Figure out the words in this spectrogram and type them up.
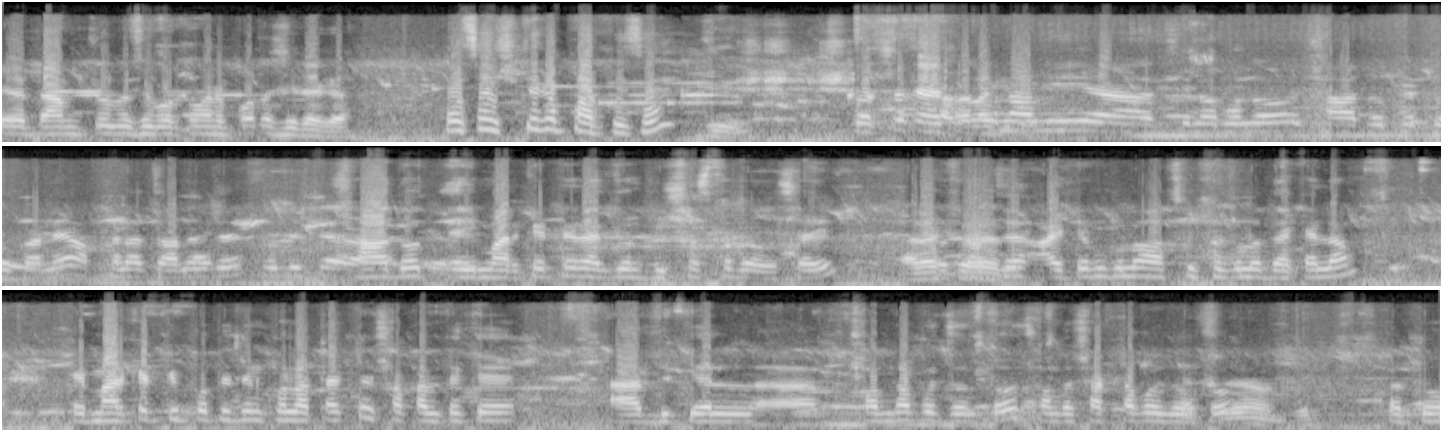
এর দাম চলতেছে বর্তমানে পঁচাশি টাকা। পঁচাশি টাকা পার পিস হ্যাঁ? জি। দর্শক এখন আমি ছিলাম হলো শাহাদতের দোকানে। আপনারা জানেন যে শাহাদত এই মার্কেটের একজন বিশ্বস্ত ব্যবসায়ী। যে আইটেমগুলো আছে সেগুলো দেখালাম এই মার্কেটটি প্রতিদিন খোলা থাকে সকাল থেকে বিকেল সন্ধ্যা পর্যন্ত সন্ধ্যা সাতটা পর্যন্ত। তো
